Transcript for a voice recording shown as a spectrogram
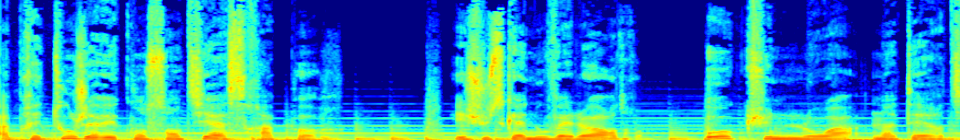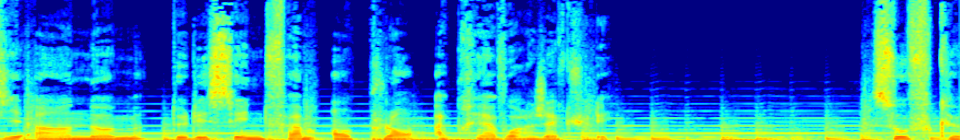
Après tout, j'avais consenti à ce rapport. Et jusqu'à nouvel ordre, aucune loi n'interdit à un homme de laisser une femme en plan après avoir éjaculé. Sauf que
